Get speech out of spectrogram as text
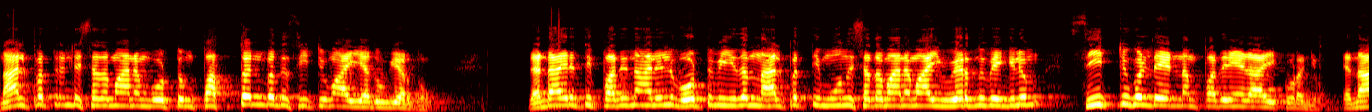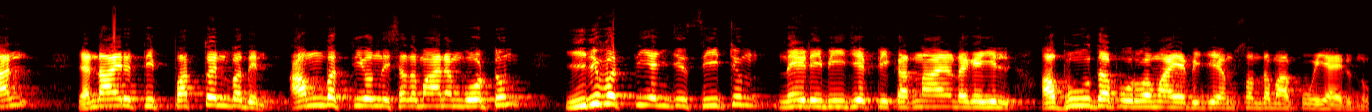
നാൽപ്പത്തിരണ്ട് ശതമാനം വോട്ടും പത്തൊൻപത് സീറ്റുമായി അത് ഉയർന്നു. രണ്ടായിരത്തി പതിനാലിൽ വോട്ട് വീതം നാൽപ്പത്തി മൂന്ന് ശതമാനമായി ഉയർന്നുവെങ്കിലും സീറ്റുകളുടെ എണ്ണം പതിനേഴായി കുറഞ്ഞു. എന്നാൽ രണ്ടായിരത്തി പത്തൊൻപതിൽ അമ്പത്തിയൊന്ന് ശതമാനം വോട്ടും ഇരുപത്തിയഞ്ച് സീറ്റും നേടി ബി ജെ പി കർണാടകയിൽ അഭൂതപൂർവമായ വിജയം സ്വന്തമാക്കുകയായിരുന്നു.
